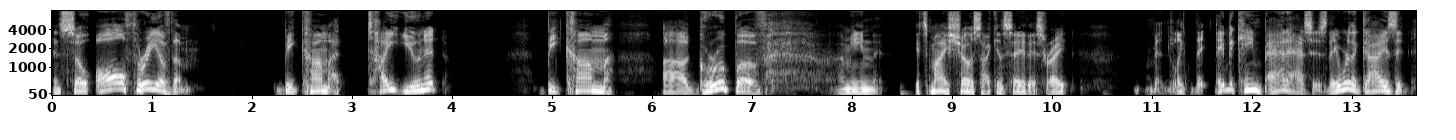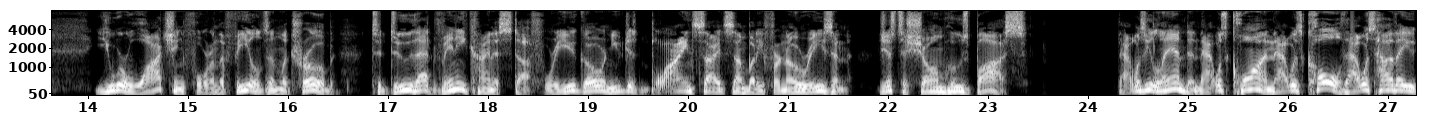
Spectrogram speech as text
And so all three of them become a tight unit, become a group of, I mean, it's my show, so I can say this, right? Like they, they became badasses. They were the guys that you were watching for in the fields in Latrobe to do that Vinny kind of stuff where you go and you just blindside somebody for no reason just to show them who's boss. That was Elandon. That was Kwon. That was Cole. That was how they,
